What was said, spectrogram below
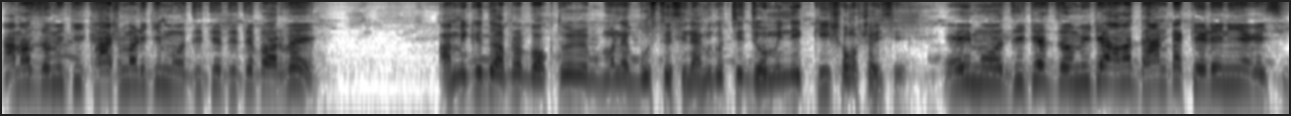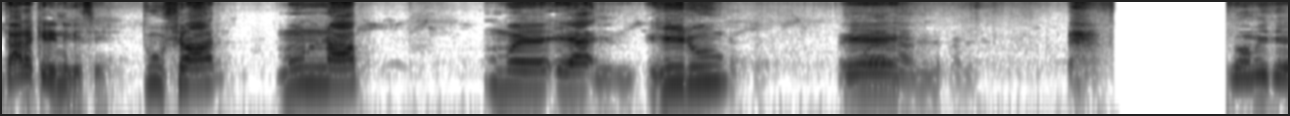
আমার জমি কি খাসমারি কি মসজিদে দিতে পারবে? আমি কিন্তু আপনার বক্তব্য মানে বুঝতেছি না। আমি করছি জমি নিয়ে কি সমস্যা হয়েছে? এই মসজিদের জমিটা আমার ধানটা কেড়ে নিয়ে গেছি। কারা কেড়ে নিয়ে গেছে? তুষার মুন্নাপ হিরু জমিতে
